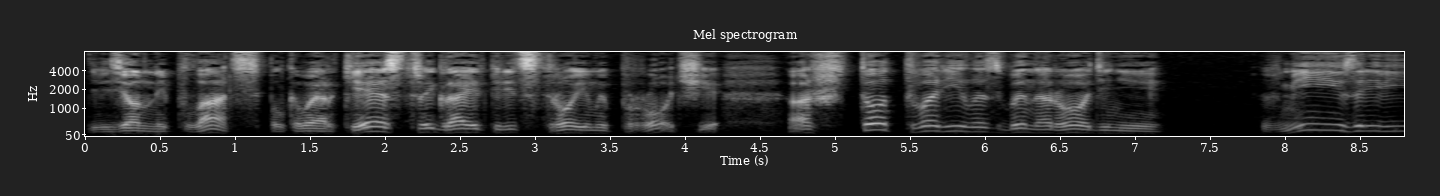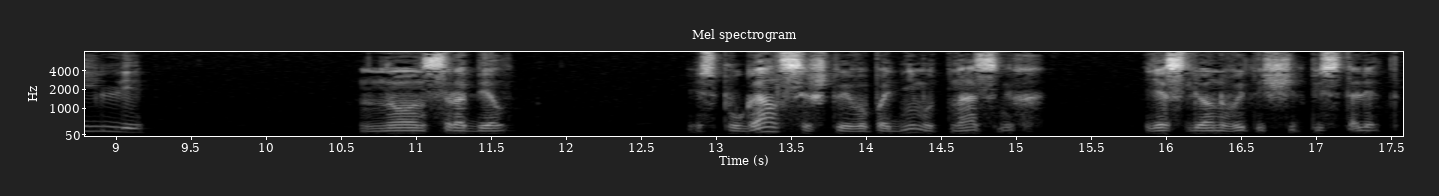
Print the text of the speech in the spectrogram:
дивизионный плац, полковой оркестр играет перед строем и прочее. А что творилось бы на родине, в Мизревилле? Но он срабел. Испугался, что его поднимут на смех, если он вытащит пистолет.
